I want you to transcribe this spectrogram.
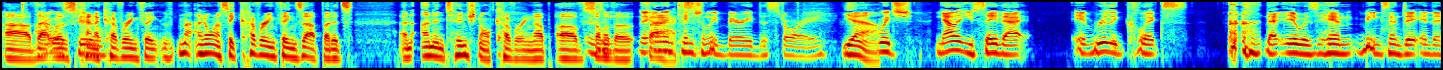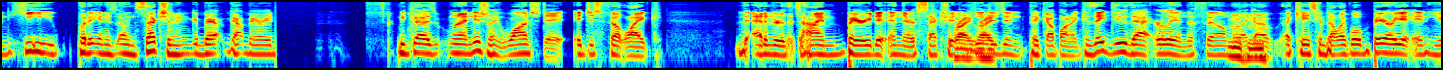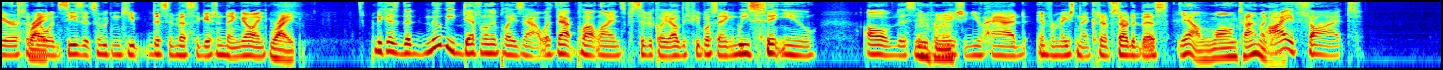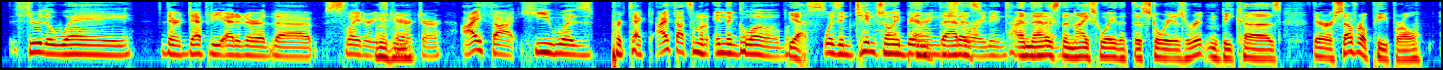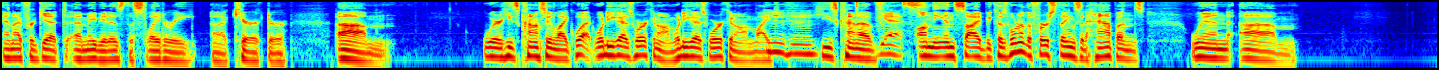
uh, that I was, was kind of covering things. Not, I don't want to say covering things up, but it's an unintentional covering up of some of the they facts. unintentionally buried the story. Yeah, Which now that you say that, it really clicks that it was him being sent it, and then he put it in his own section and got buried. Because when I initially watched it, it just felt like the editor at the time buried it in their section. Right, and he right. just didn't pick up on it because they do that early in the film. Where like mm-hmm. a, a case comes out, like we'll bury it in here so Right. no one sees it, so we can keep this investigation thing going right. because the movie definitely plays out with that plot line specifically. All these people saying, "We sent you all of this Mm-hmm. information. You had information that could have started this." Yeah, a long time ago. I thought through the way their deputy editor, the Slattery's Mm-hmm. character, I thought he was protect. I thought someone in the Globe, Yes. was intentionally burying that the is- story the entire and that time. is the nice way that this story is written because there are several people, and I forget uh, maybe it is the Slatery uh, character, um, where he's constantly like, "What? What are you guys working on? What are you guys working on?" Like he's kind of Mm-hmm. Yes. on the inside because one of the first things that happens when um,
